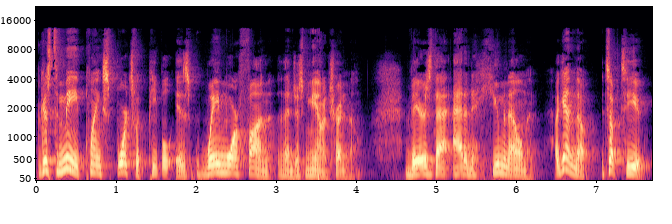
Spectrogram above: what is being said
because to me, playing sports with people is way more fun than just me on a treadmill. There's that added human element. Again, though, it's up to you.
